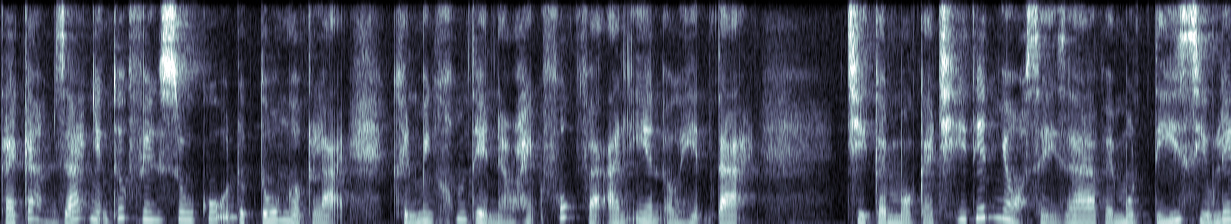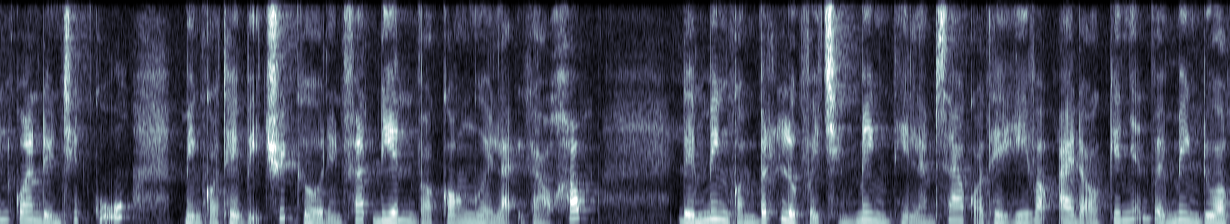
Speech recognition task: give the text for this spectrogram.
Cái cảm giác những thước viên su cũ được tua ngược lại khiến mình không thể nào hạnh phúc và an yên ở hiện tại. Chỉ cần một cái chi tiết nhỏ xảy ra với một tí xíu liên quan đến chuyện cũ, mình có thể bị trigger đến phát điên và con người lại gào khóc đến mình còn bất lực với chính mình thì làm sao có thể hy vọng ai đó kiên nhẫn với mình được?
